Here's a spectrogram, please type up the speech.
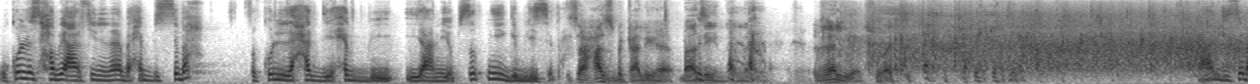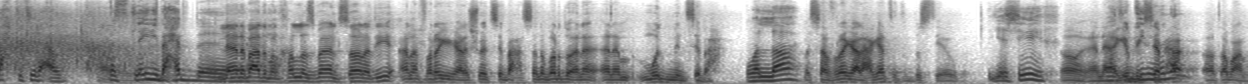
وكل أصحابي عارفين إن أنا بحب السبح فكل حد يحب يعني يبسطني يجيب لي سبح. بس هحاسبك عليها بعدين. أنا غالية شوية. عندي سبح كتير قوي بس تلاقيني بحب لا أنا بعد ما نخلص بقى السهرة دي أنا هفرجك على شوية سبح. أصل أنا برضو أنا أنا مدمن سبح. والله؟ بس هفرجك على حاجات هتتبسطي قوي يا شيخ. آه يعني هجيب لك سبحة؟ آه طبعا.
